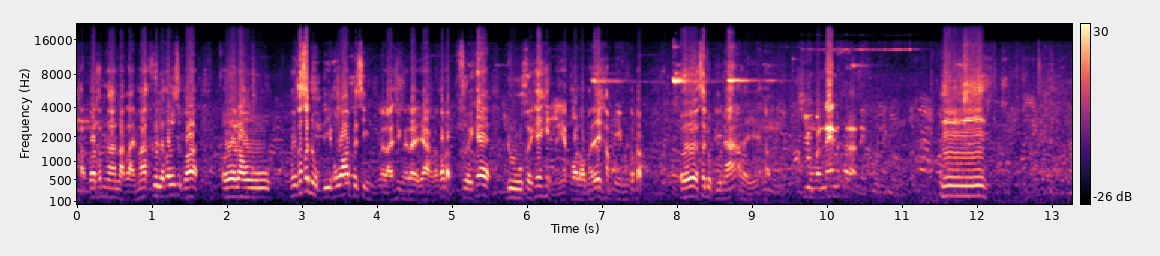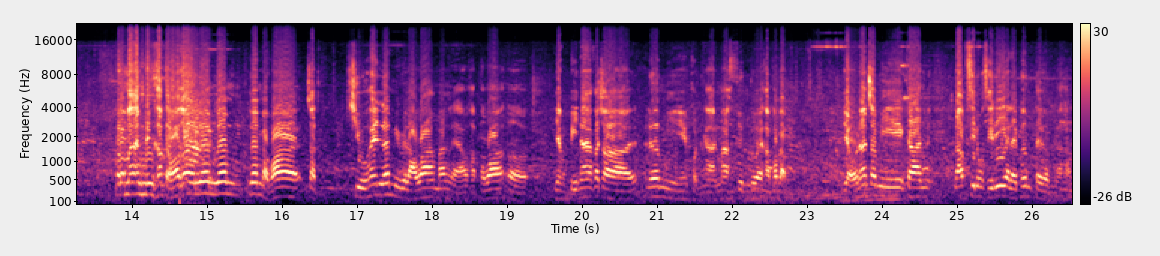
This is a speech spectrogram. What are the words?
ครับก็ทำงานหลากหลายมากขึ้นแล้วก็รู้สึกว่าเออเรา มันก็สนุกดีเพราะว่าเป็นสิ่งหลายๆสิ่งหลายๆอย่างแล้วก็แบบเคยแค่ดูเคยแค่เห็นอะไรเงี้ยพอเราไม่ได้ทำเองมันก็แบบ เออสนุกดีนะอะไรอย่างเงี้ยครับ คิวมันแน่นขนาดไหนคุณอืมประมาณนึงครับแต่ว่าก็เริ่มเริ่มเริ่มแบบว่าจัดคิวให้เริ่มมีเวลาว่างบ้างแล้วครับ เพราะว่าเอออย่างปีหน้าก็จะเริ่มมีผลงานมากขึ้นด้วยครับก็แบบ เดี๋ยวน่าจะมีการรับซีรีส์ซีรีส์อะไรเพิ่มเติมนะครับ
